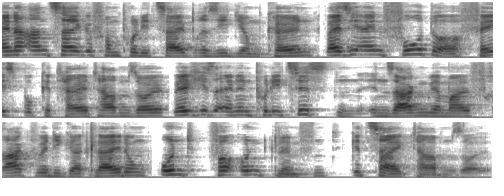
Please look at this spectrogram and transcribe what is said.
Eine Anzeige vom Polizeipräsidium Köln, weil sie ein Foto auf Facebook geteilt haben soll, welches einen Polizisten in sagen wir mal fragwürdiger Kleidung und verunglimpfend gezeigt haben soll.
